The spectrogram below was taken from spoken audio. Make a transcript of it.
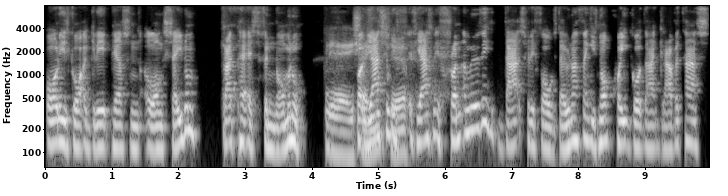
or he's got a great person alongside him, Brad Pitt is phenomenal. Yeah, but if you ask him, yeah. if you ask me to front a movie, that's where he falls down. I think he's not quite got that gravitas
